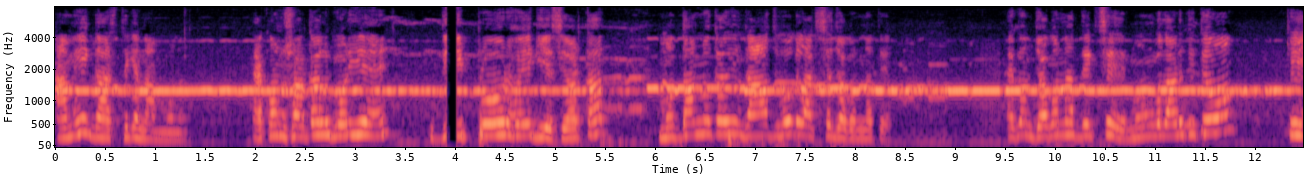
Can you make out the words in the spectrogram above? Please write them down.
আমি গাছ থেকে নামবো না। এখন সকাল গড়িয়ে দ্বীপ প্রহর হয়ে গিয়েছে, অর্থাৎ মধ্যাহ্নকালীন রাজভোগ লাগছে জগন্নাথের। এখন জগন্নাথ দেখছে, মঙ্গল আরতিতেও কি?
